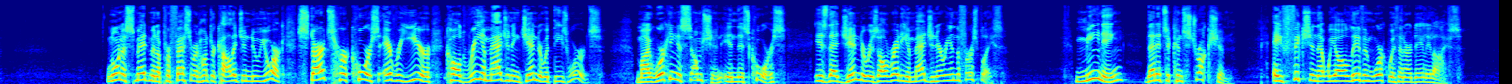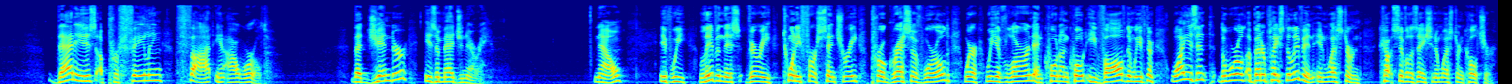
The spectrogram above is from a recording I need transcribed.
Lorna Smedman, a professor at Hunter College in New York, starts her course every year called Reimagining Gender with these words My working assumption in this course is that gender is already imaginary in the first place, meaning that it's a construction, a fiction that we all live and work with in our daily lives. That is a prevailing thought in our world that gender is imaginary. Now, if we live in this very 21st century progressive world where we have learned and quote unquote evolved and we've done, why isn't the world a better place to live in in Western civilization and Western culture.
